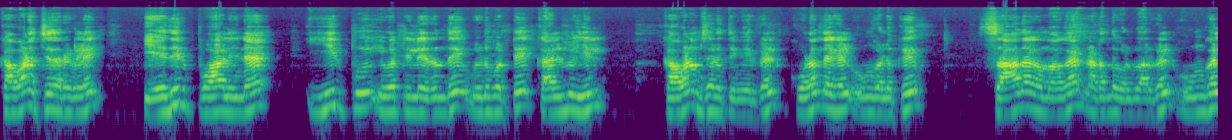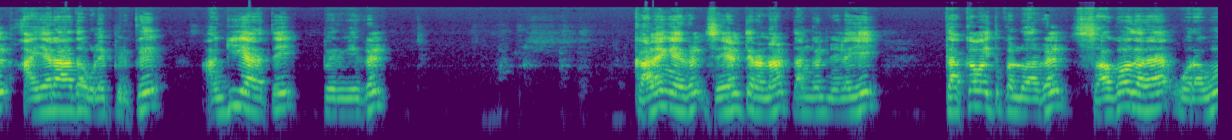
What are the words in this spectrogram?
கவனச்சிதறல்களை எதிர்பாலின ஈர்ப்பு இவற்றிலிருந்து விடுபட்டு கல்வியில் கவனம் செலுத்துவீர்கள். குழந்தைகள் உங்களுக்கு சாதகமாக நடந்து கொள்வார்கள். உங்கள் அயராத உழைப்பிற்கு அங்கீகாரத்தை பெறுவீர்கள். கலைஞர்கள் செயல்திறனால் தங்கள் நிலையை தக்க வைத்துக் கொள்வார்கள். சகோதர உறவு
